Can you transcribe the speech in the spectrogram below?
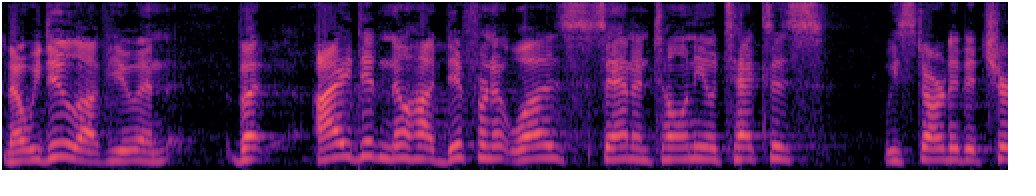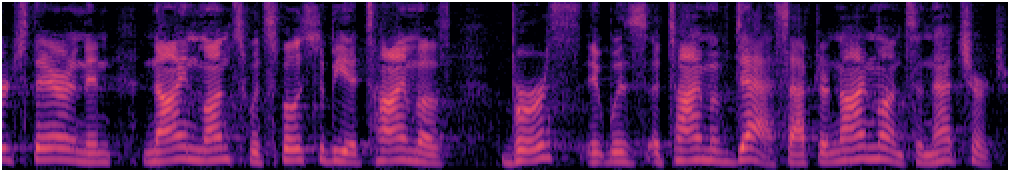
No, we do love you. And, but I didn't know how different it was. San Antonio, Texas. We started a church there, and in nine months, was supposed to be a time of birth, it was a time of death after nine months in that church.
